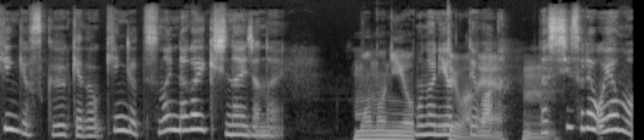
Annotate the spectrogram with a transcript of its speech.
金魚すくうけど、金魚ってそんなに長生きしないじゃない。ものによってはね。ものによっては。うん。だし、それ親も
